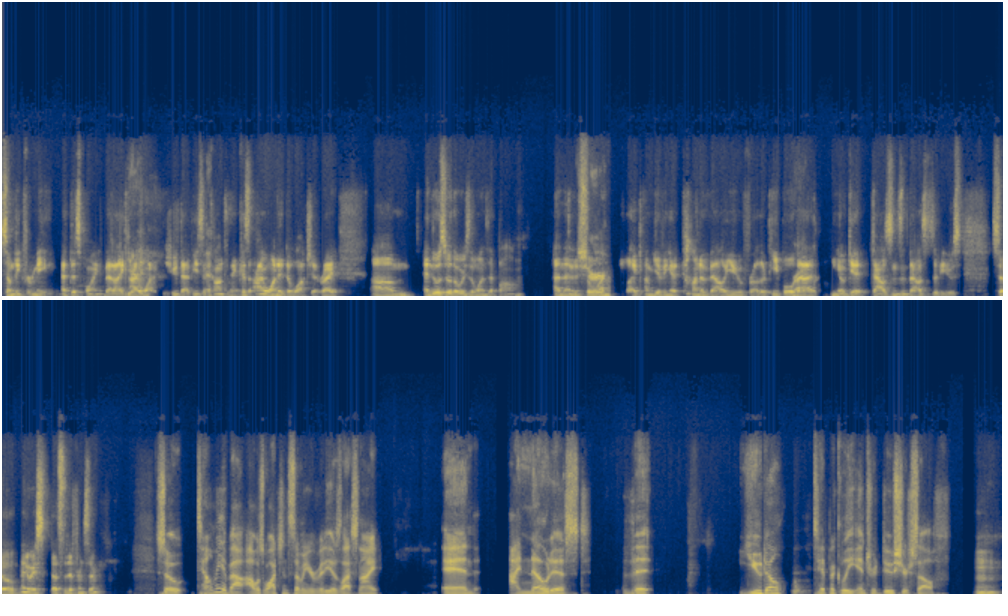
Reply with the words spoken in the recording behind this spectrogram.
something for me at this point that I, yeah. I wanted to shoot that piece of content because I wanted to watch it. Right. Um, and those are always the ones that bomb. And then it's sure. the like I'm giving a ton of value for other people right. that, you know, get thousands and thousands of views. So anyways, that's the difference there. So tell me about I was watching some of your videos last night and I noticed that you don't typically introduce yourself. Mm.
